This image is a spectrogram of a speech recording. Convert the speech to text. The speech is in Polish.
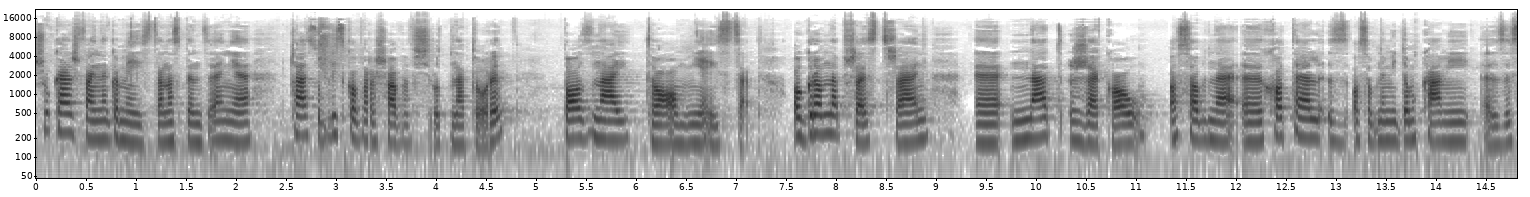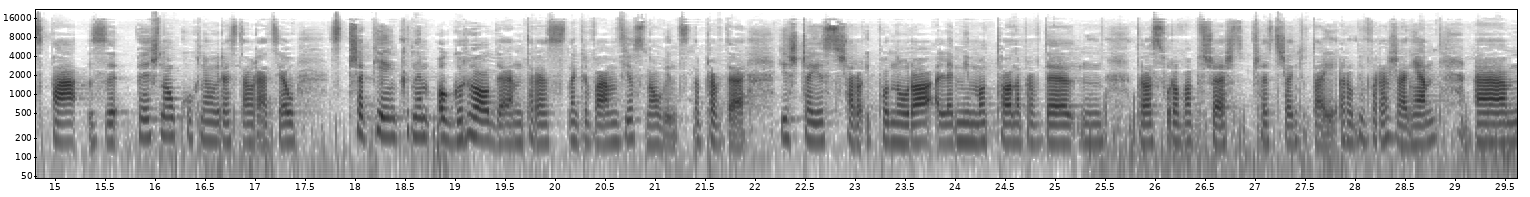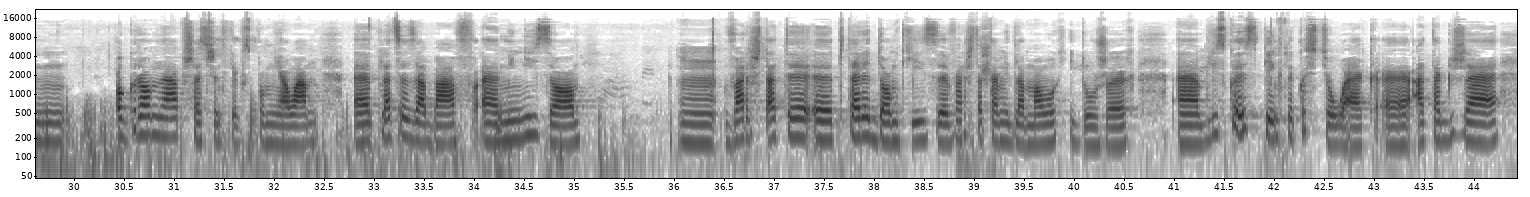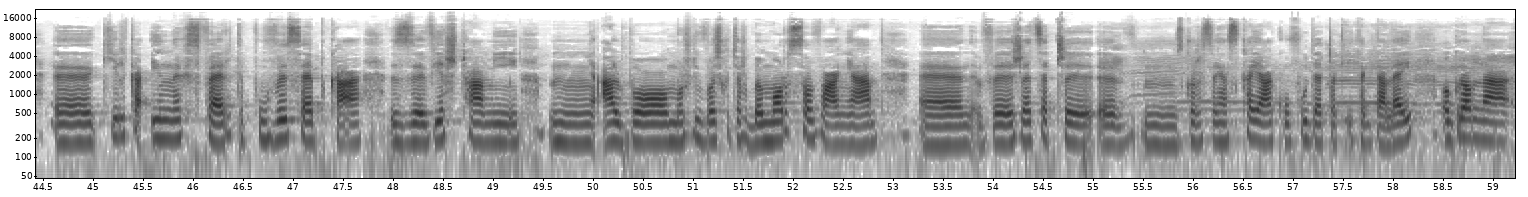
Szukasz fajnego miejsca na spędzenie czasu blisko Warszawy wśród natury? Poznaj to miejsce. Ogromna przestrzeń e, nad rzeką, osobny e, hotel z osobnymi domkami, e, ze spa, z pyszną kuchnią i restauracją, z przepięknym ogrodem. Teraz nagrywałam wiosną, więc naprawdę jeszcze jest szaro i ponuro, ale mimo to naprawdę mm, ta surowa przestrzeń tutaj robi wrażenie. Em, ogromna przestrzeń, tak jak wspomniałam, e, place zabaw, mini zoo, warsztaty, y, cztery domki z warsztatami dla małych i dużych. E, Blisko jest piękny kościółek, e, a także e, kilka innych sfer typu wysepka z wieszczami mm, albo możliwość chociażby morsowania e, w rzece czy e, mm, skorzystania z kajaków, łódeczek i tak. Ogromna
